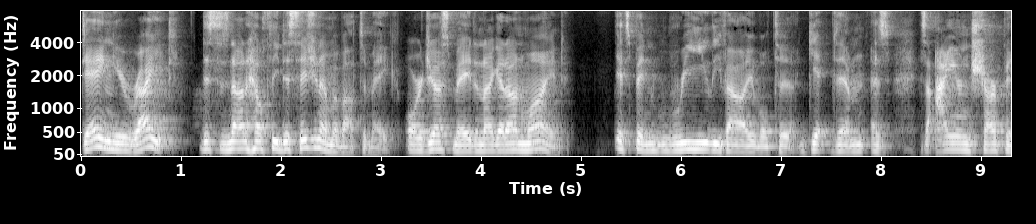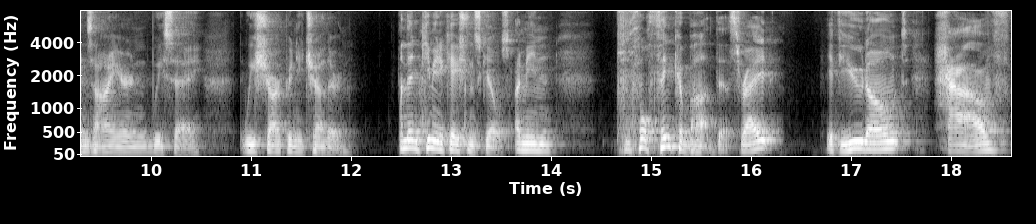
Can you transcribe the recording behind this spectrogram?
dang, you're right this is not a healthy decision I'm about to make or just made and I got to unwind. It's been really valuable to get them as, as iron sharpens iron, we say. We sharpen each other. And then communication skills. I mean, well, think about this, right? If you don't have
